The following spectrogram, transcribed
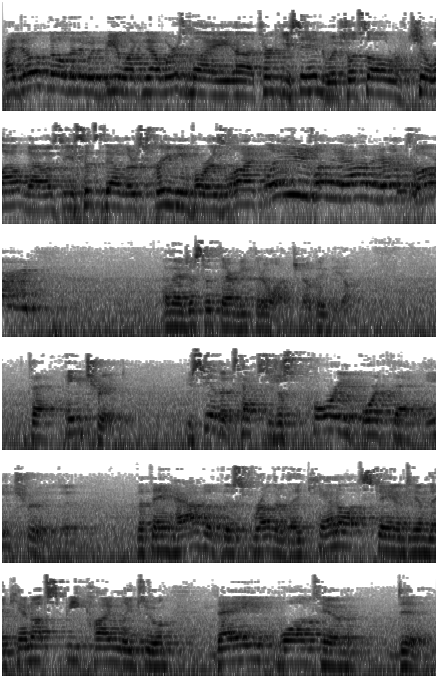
I don't know that it would be like, now where's my uh, turkey sandwich? Let's all chill out now as he sits down there screaming for his life. Please let me out of here, I'm sorry. And they just sit there and eat their lunch, no big deal. That hatred. You see how the text is just pouring forth that hatred that they have of this brother. They cannot stand him. They cannot speak kindly to him. They want him dead.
